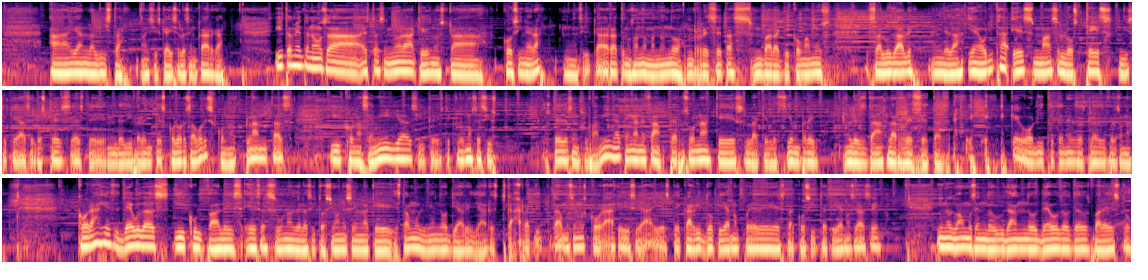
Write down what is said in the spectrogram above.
ahí en la lista. Así es que ahí se les encarga. Y también tenemos a esta señora que es nuestra cocinera. Sí, cada rato nos anda mandando recetas para que comamos saludable y ahorita es más los tés dice que hace los tés este, de diferentes colores sabores con las plantas y con las semillas y que este no sé si ustedes en su familia tengan esa persona que es la que les siempre les da las recetas. Qué bonito tener esas clases de persona corajes, deudas y culpables, esa es una de las situaciones en la que estamos viviendo diario y diario. Cada estamos haciendo coraje, dice, ay, este carrito que ya no puede, esta cosita que ya no se hace. Y nos vamos endeudando, deudas, deudas para esto.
